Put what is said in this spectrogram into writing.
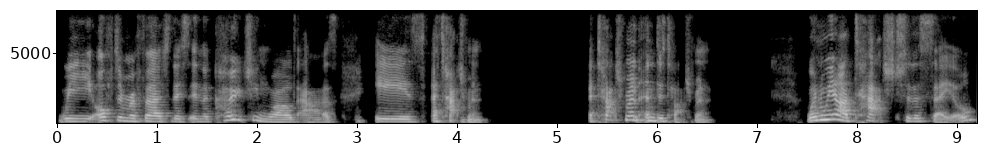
we often refer to this in the coaching world as is attachment. Attachment and detachment. When we are attached to the sale,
